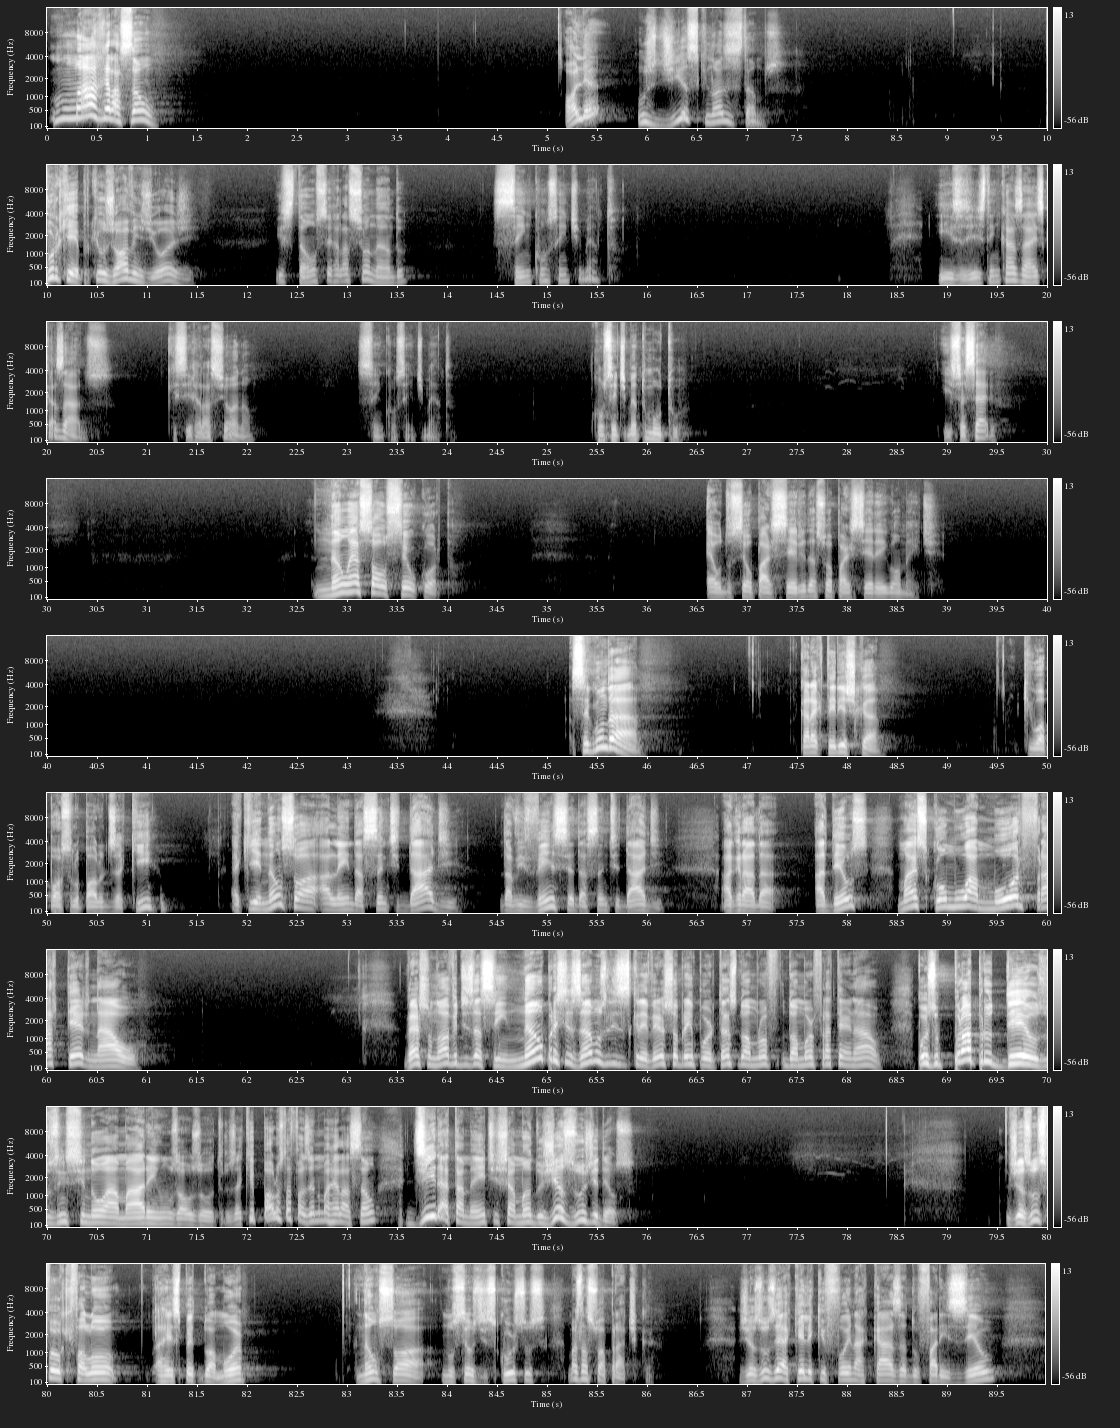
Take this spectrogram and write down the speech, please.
má relação. Olha os dias que nós estamos. Por quê? Porque os jovens de hoje estão se relacionando sem consentimento. E existem casais casados que se relacionam sem consentimento. Consentimento mútuo. Isso é sério. Não é só o seu corpo, é o do seu parceiro e da sua parceira igualmente. Segunda característica que o apóstolo Paulo diz aqui é que não só além da santidade, da vivência da santidade, agrada a Deus, mas como o amor fraternal. Verso 9 diz assim: Não precisamos lhes escrever sobre a importância do amor, do amor fraternal, pois o próprio Deus os ensinou a amarem uns aos outros. Aqui Paulo está fazendo uma relação diretamente chamando Jesus de Deus. Jesus foi o que falou a respeito do amor, não só nos seus discursos, mas na sua prática. Jesus é aquele que foi na casa do fariseu,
